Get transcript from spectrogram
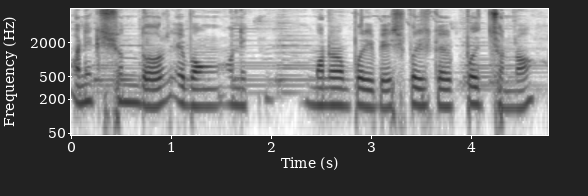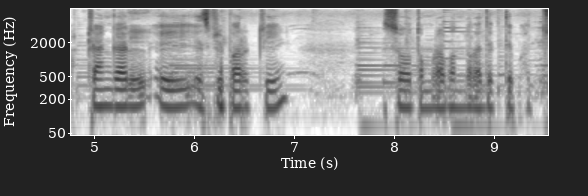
অনেক সুন্দর এবং অনেক মনোরম পরিবেশ, পরিষ্কার, পরিচ্ছন্ন ট্রাঙ্গাল এই এসপি পার্কটি। সো তোমরা বন্ধুরা দেখতে পাচ্ছ।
